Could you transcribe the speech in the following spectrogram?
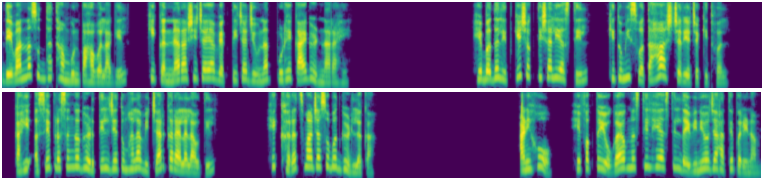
देवांनासुद्धा थांबून पाहावं लागेल की कन्या राशीच्या या व्यक्तीच्या जीवनात पुढे काय घडणार आहे. हे बदल इतके शक्तिशाली असतील की तुम्ही स्वतः आश्चर्यचकित व्हाल. काही असे प्रसंग घडतील जे तुम्हाला विचार करायला लावतील? हे खरंच माझ्यासोबत घडलं का? आणि हो हे फक्त योगायोग नसतील हे असतील दैविनियोजाहाते परिणाम.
